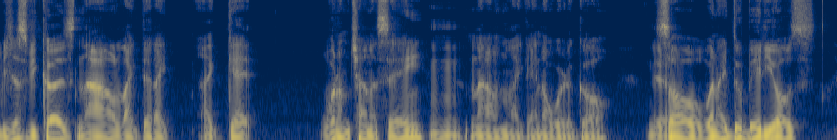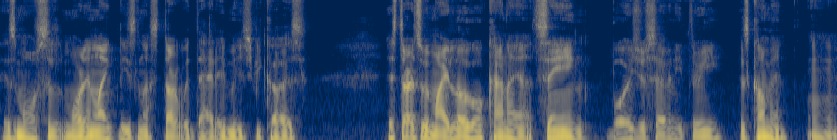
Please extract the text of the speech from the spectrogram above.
just because now like that I I get what I'm trying to say. Mm-hmm. Now I'm like I know where to go. Yeah. So when I do videos, it's most more than likely it's gonna start with that image because it starts with my logo kind of saying Voyager 73 is coming. Mm-hmm.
